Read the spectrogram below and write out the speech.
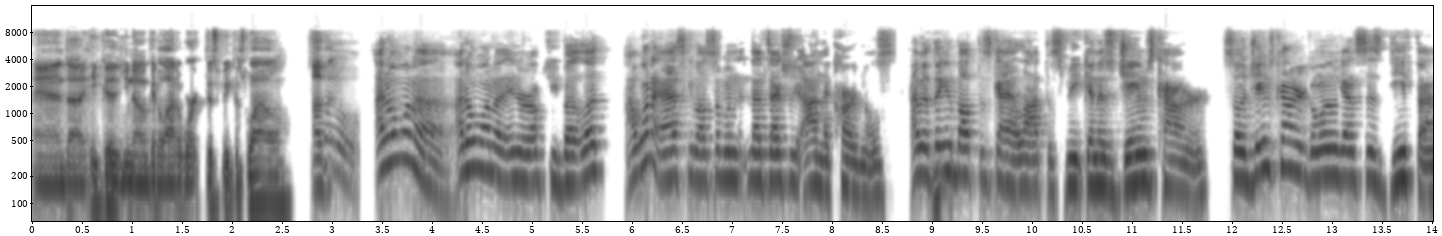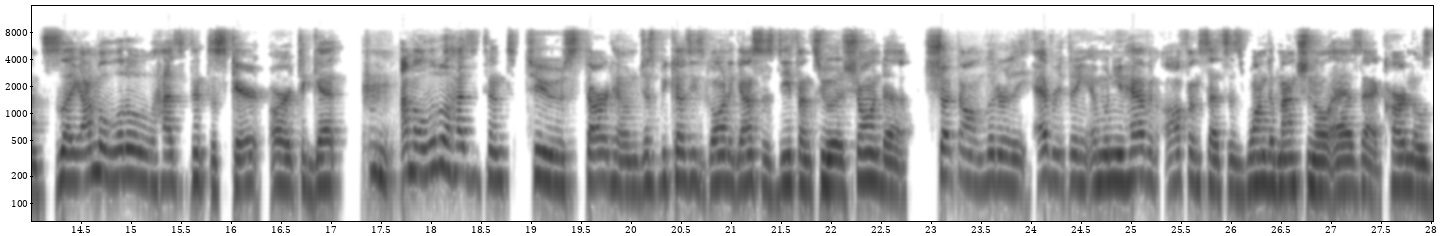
and uh, he could, you know, get a lot of work this week as well. So I don't want to, I don't want to interrupt you, but let I want to ask you about someone that's actually on the Cardinals. I've been thinking about this guy a lot this week, and it's James Conner. So James Conner going against this defense, like I'm a little hesitant to scare or to get I'm a little hesitant to start him just because he's going against this defense who has shown to shut down literally everything. And when you have an offense that's as one dimensional as that Cardinals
